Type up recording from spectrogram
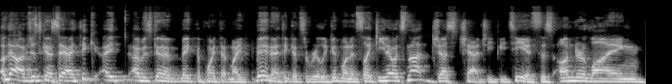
Oh no, I'm just gonna say I think I, I was gonna make the point that Mike made. I think it's a really good one. It's like, you know, it's not just chat GPT, it's this underlying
